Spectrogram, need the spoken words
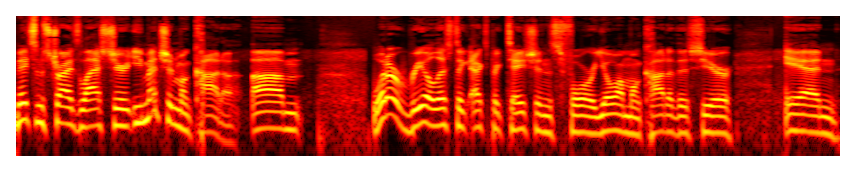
made some strides last year. You mentioned Moncada. Um, what are realistic expectations for Yoan Moncada this year? And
